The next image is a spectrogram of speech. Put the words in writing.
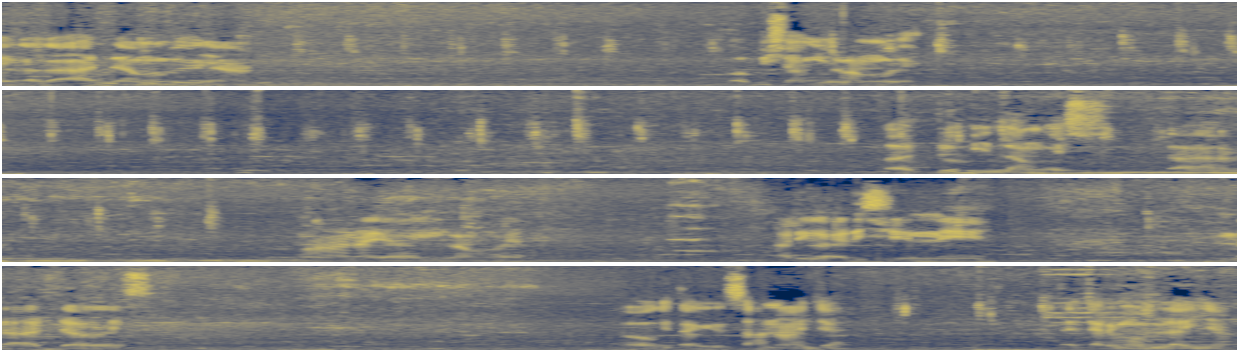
ya kagak ada mobilnya. Kok bisa ngilang gue aduh hilang guys Bentar. mana ya hilang gue tadi kayak di sini. Tidak ada guys oh kita ke sana aja kita cari mobil lainnya.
